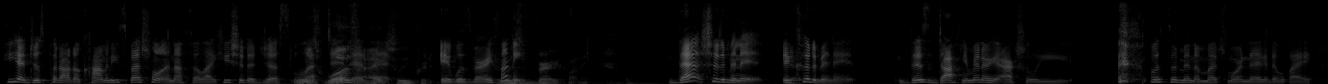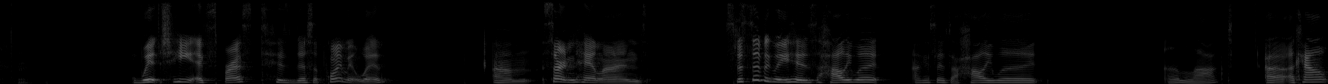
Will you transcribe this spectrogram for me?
He had just put out a comedy special, and I feel like he should have just Which left was it that. actually pretty It was very It funny. was very funny. That should have been it. It Yeah. could have been it. This documentary actually puts him in a much more negative light, which he expressed his disappointment with. Um, certain headlines, specifically his Hollywood, I guess there's a Hollywood Unlocked uh, account.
